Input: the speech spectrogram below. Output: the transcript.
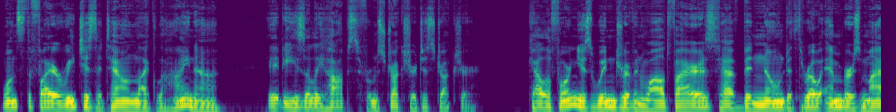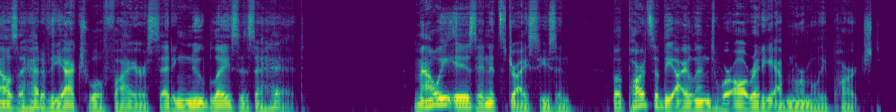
Once the fire reaches a town like Lahaina, it easily hops from structure to structure. California's wind driven wildfires have been known to throw embers miles ahead of the actual fire, setting new blazes ahead. Maui is in its dry season, but parts of the island were already abnormally parched,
